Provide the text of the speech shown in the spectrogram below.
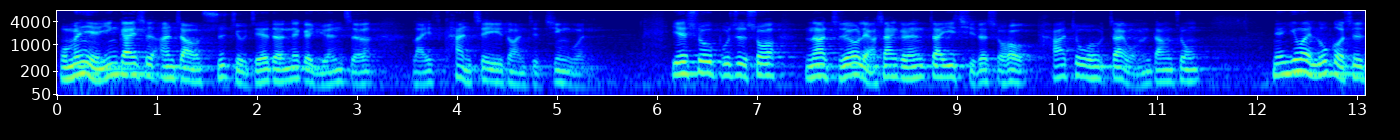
我们也应该是按照十九节的那个原则来看这一段的经文。耶稣不是说，那只有两三个人在一起的时候，他就在我们当中。那因为如果是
